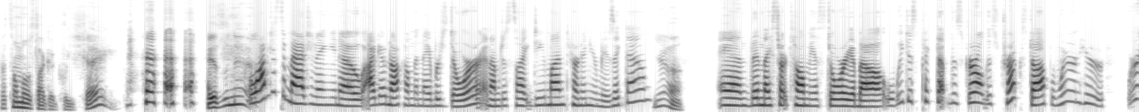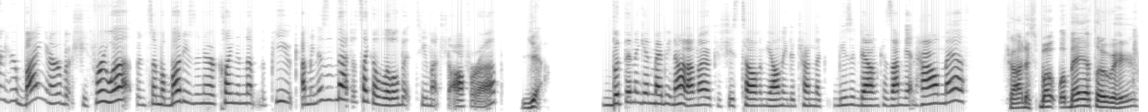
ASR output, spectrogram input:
That's almost like a cliche, isn't it? well, I'm just imagining, you know, I go knock on the neighbor's door and I'm just like, do you mind turning your music down? yeah. And then they start telling me a story about, well, we just picked up this girl at this truck stop and we're in here, we're in here banging her, but she threw up and some of my buddies in there cleaning up the puke. I mean, isn't that just like a little bit too much to offer up? Yeah. But then again, maybe not. I don't know because she's telling them y'all need to turn the music down because I'm getting high on meth. Trying to smoke my meth over here.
